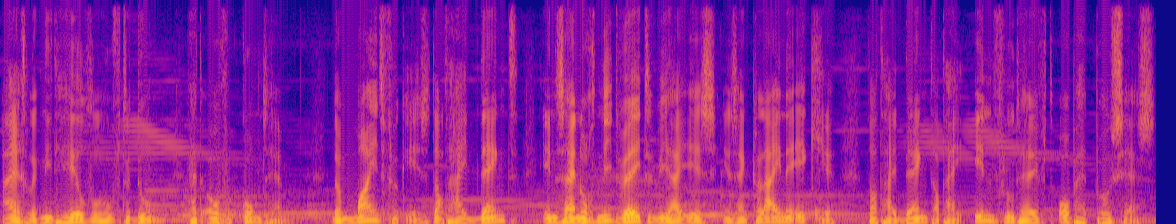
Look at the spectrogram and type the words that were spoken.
eigenlijk niet heel veel hoeft te doen. Het overkomt hem. De mindfuck is dat hij denkt in zijn nog niet weten wie hij is, in zijn kleine ikje, dat hij denkt dat hij invloed heeft op het proces.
